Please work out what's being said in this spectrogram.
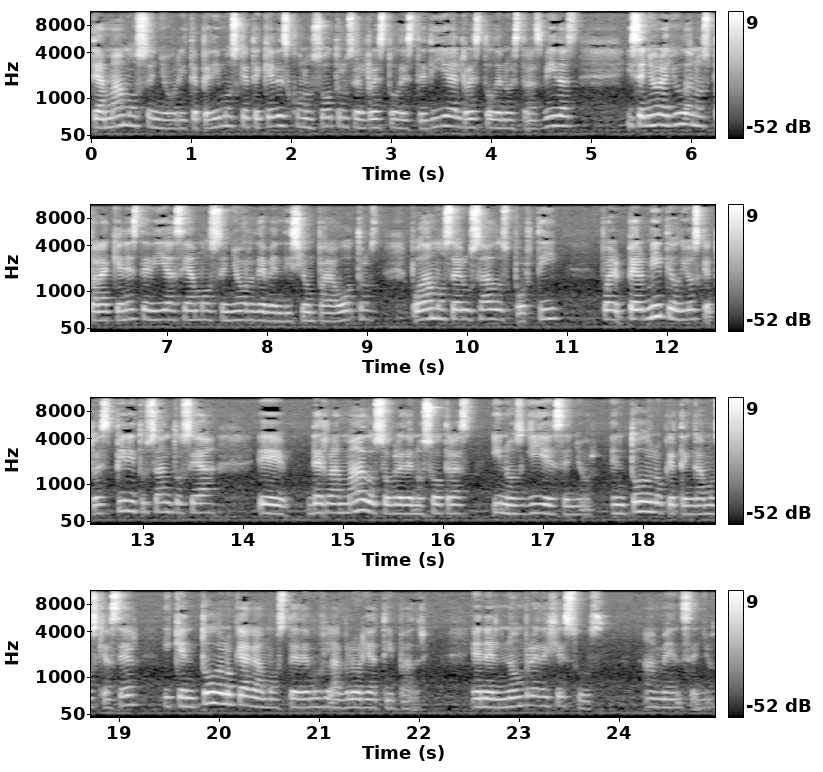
Te amamos, Señor, y te pedimos que te quedes con nosotros el resto de este día, el resto de nuestras vidas. Y Señor, ayúdanos para que en este día seamos, Señor, de bendición para otros, podamos ser usados por ti. Permite, oh Dios, que tu Espíritu Santo sea eh, derramado sobre de nosotras y nos guíe, Señor, en todo lo que tengamos que hacer y que en todo lo que hagamos te demos la gloria a ti, Padre. En el nombre de Jesús. Amén, Señor.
